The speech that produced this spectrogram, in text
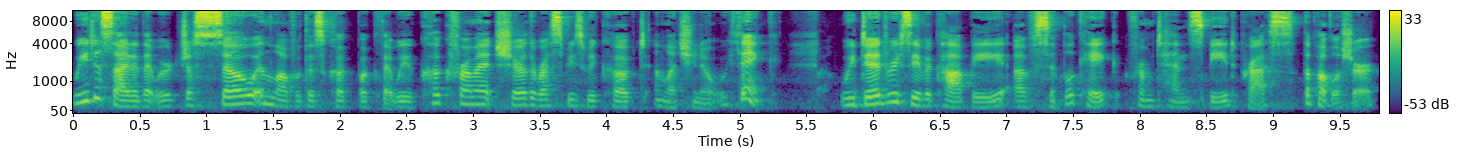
We decided that we were just so in love with this cookbook that we would cook from it, share the recipes we cooked, and let you know what we think. We did receive a copy of Simple Cake from 10 Speed Press, the publisher,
